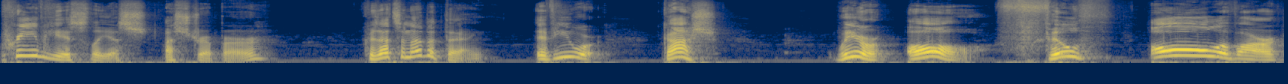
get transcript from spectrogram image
previously a, a stripper, because that's another thing. If you were, gosh, we are all filth. All of our,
